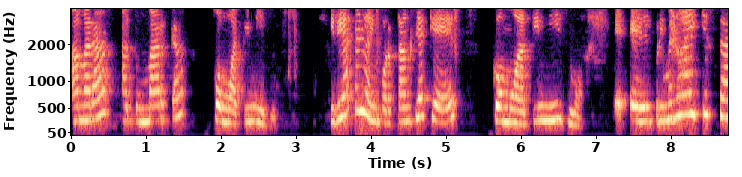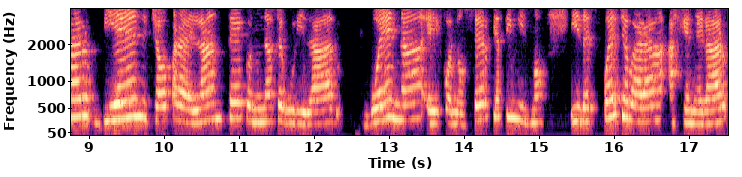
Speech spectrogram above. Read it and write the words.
amarás a tu marca como a ti mismo. Y fíjate la importancia que es como a ti mismo. E, el primero hay que estar bien echado para adelante, con una seguridad buena, el conocerte a ti mismo y después llevar a, generar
